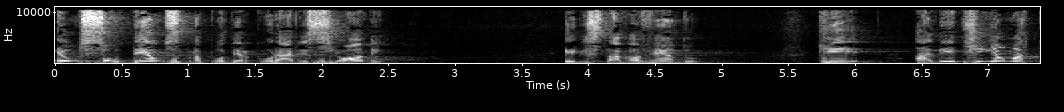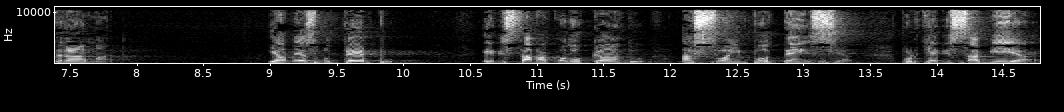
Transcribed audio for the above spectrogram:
eu sou Deus para poder curar esse homem? Ele estava vendo que ali tinha uma trama, e ao mesmo tempo, ele estava colocando a sua impotência, porque ele sabia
